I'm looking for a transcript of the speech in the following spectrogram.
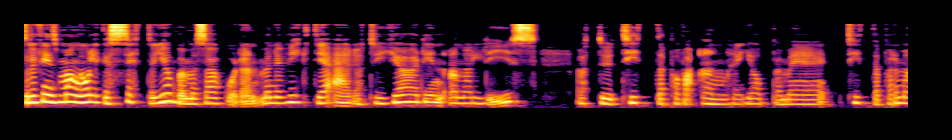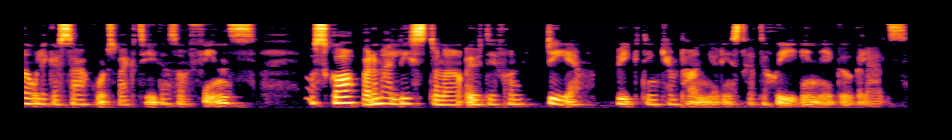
Så det finns många olika sätt att jobba med sökorden, men det viktiga är att du gör din analys, att du tittar på vad andra jobbar med, tittar på de här olika sökordsverktygen som finns och skapar de här listorna och utifrån det bygg din kampanj och din strategi in i Google Ads.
